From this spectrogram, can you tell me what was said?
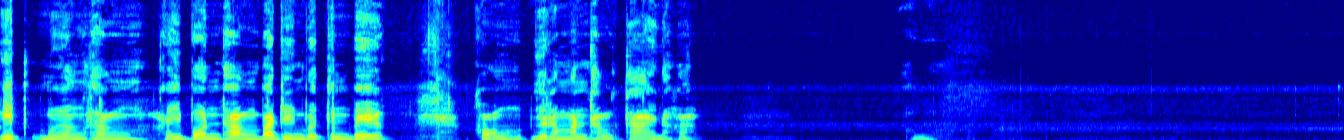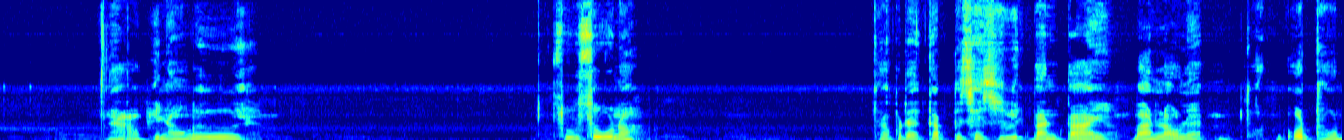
ปิดเมืองทางไฮบอนทางบาเดนเวร์เทนเบร์กของเยอรมันทางใต้นะคะโอ้หนาวพี่น้องเอ้ย สู้ๆเนาะเราก็ได้กลับไปใช้ชีวิตบ้านปลายบ้านเราแล้วทนอดทน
